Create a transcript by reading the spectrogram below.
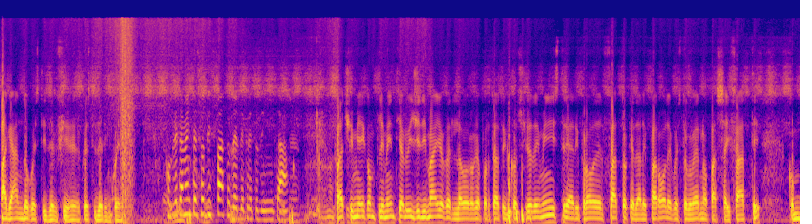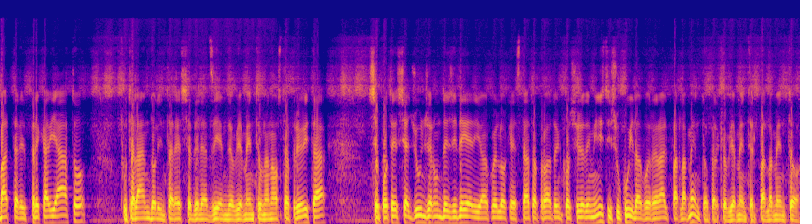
pagando questi, questi delinquenti. Completamente soddisfatto del decreto dignità? Faccio i miei complimenti a Luigi Di Maio per il lavoro che ha portato in Consiglio dei Ministri, a riprova del fatto che dalle parole questo governo passa ai fatti, combattere il precariato, tutelando l'interesse delle aziende ovviamente è una nostra priorità, se potessi aggiungere un desiderio a quello che è stato approvato in Consiglio dei Ministri su cui lavorerà il Parlamento, perché ovviamente il Parlamento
